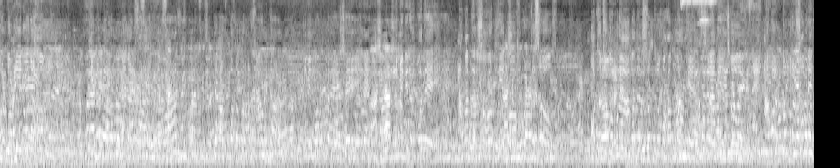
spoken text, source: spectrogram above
وتعينونهم তুমি এসে তুমি নিরাপদে আমাদের শহর দিয়ে অথচ তোমরা আমাদের শত্রু মোহাম্মদকে আশ্রয় দিয়েছ। আবার তোমরা শপথ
